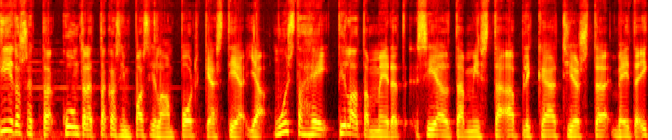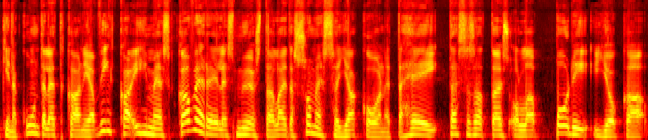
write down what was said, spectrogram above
Kiitos, että kuuntelet takaisin Pasilaan podcastia ja muista hei tilata meidät sieltä, mistä applikaatiosta meitä ikinä kuunteletkaan ja vinkkaa ihmeessä kavereille myös tai laita somessa jakoon, että hei, tässä saattaisi olla podi, joka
